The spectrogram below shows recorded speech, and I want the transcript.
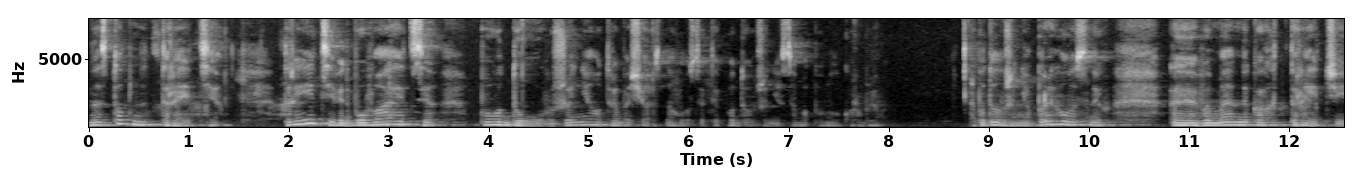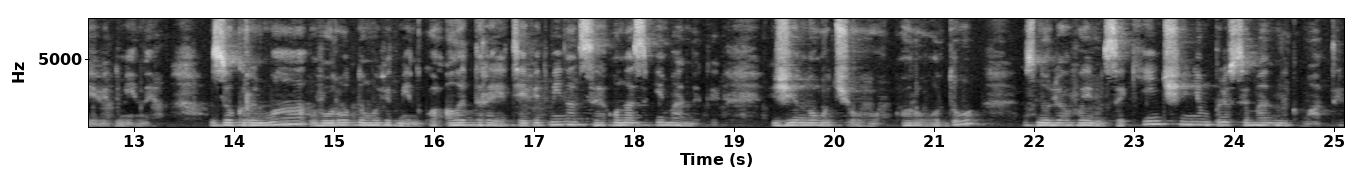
Наступне третє. Третє відбувається подовження. От треба ще раз наголосити подовження, сама помилку роблю. Подовження приголосних е, в іменниках третьої відміни, зокрема в уродному відмінку. Але третя відміна це у нас іменники жіночого роду з нульовим закінченням плюс іменник мати.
